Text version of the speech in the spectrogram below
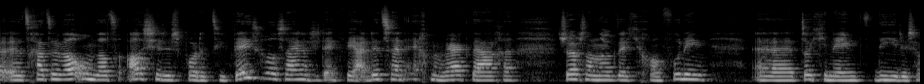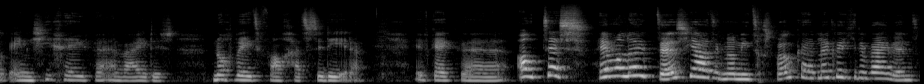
het gaat er wel om dat als je dus productief bezig wil zijn, als je denkt van ja, dit zijn echt mijn werkdagen, zorg dan ook dat je gewoon voeding uh, tot je neemt die je dus ook energie geven en waar je dus nog beter van gaat studeren. Even kijken. Oh, Tess. Helemaal leuk, Tess. Ja, had ik nog niet gesproken. Leuk dat je erbij bent.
